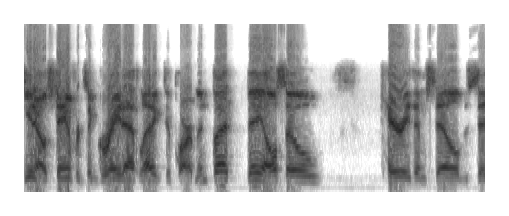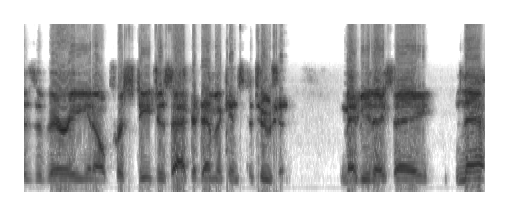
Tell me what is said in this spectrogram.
You know, Stanford's a great athletic department, but they also carry themselves as a very you know prestigious academic institution. Maybe they say, "Nah,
